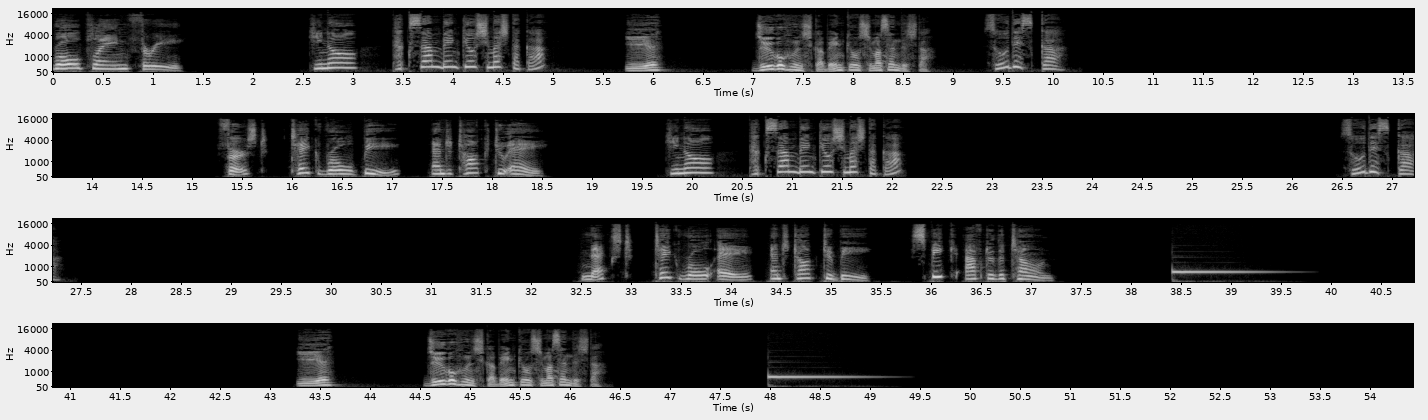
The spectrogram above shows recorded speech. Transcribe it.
Role-playing 3. 昨日、たくさん勉強しましたか？いいえ、15分しか勉強しませんでした。そうですか。First, take role B and talk to A. 昨日、たくさん勉強しましたか？そうですか。Next, take role A and talk to B. Speak after the tone. いいえ、15分しか勉強しませんでした。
